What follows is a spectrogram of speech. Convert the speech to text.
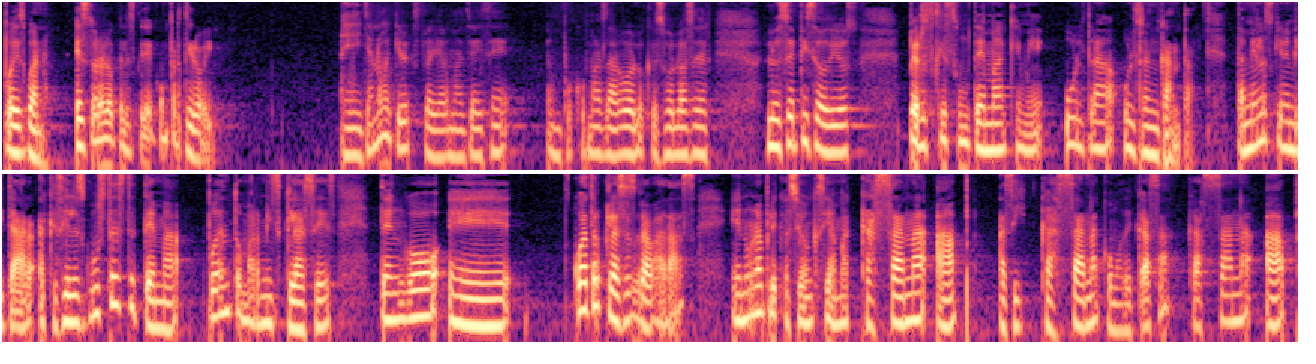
pues bueno, esto era lo que les quería compartir hoy. Eh, ya no me quiero explayar más, ya hice un poco más largo de lo que suelo hacer los episodios, pero es que es un tema que me ultra, ultra encanta. También los quiero invitar a que si les gusta este tema, pueden tomar mis clases. Tengo eh, cuatro clases grabadas en una aplicación que se llama Casana App, así Casana como de casa, Casana App.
